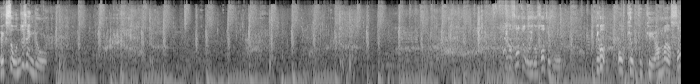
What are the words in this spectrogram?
렉스 언제 생겨? 이거 써주고 이거 써주고 이거 오케이 오케이 오케이 안 맞았어?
